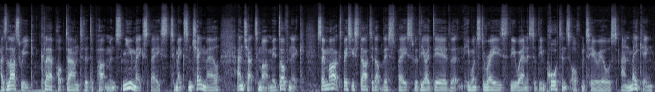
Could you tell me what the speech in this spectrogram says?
As last week, Claire popped down to the department's new makespace to make some chainmail and chat to Mark Miodownik. So Mark's basically started up this space with the idea that he wants to raise the awareness of the importance of materials and making.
